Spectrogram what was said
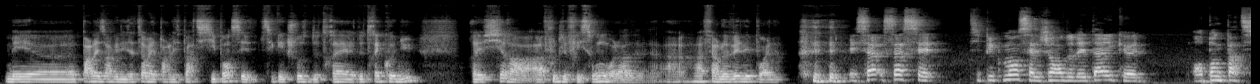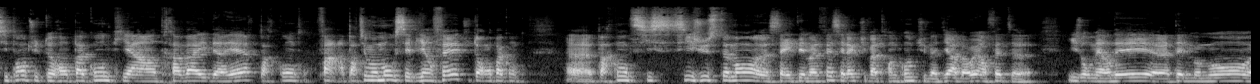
mais euh, par les organisateurs et par les participants, c'est quelque chose de très, de très connu. Réussir à, à foutre le frisson, voilà, à, à faire lever les poils. et ça, ça c'est typiquement c'est le genre de détail que en tant que participant, tu te rends pas compte qu'il y a un travail derrière. Par contre, enfin, à partir du moment où c'est bien fait, tu t'en rends pas compte. Euh, par contre, si, si justement euh, ça a été mal fait, c'est là que tu vas te rendre compte, tu vas dire ah bah ouais en fait euh, ils ont merdé à tel moment,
